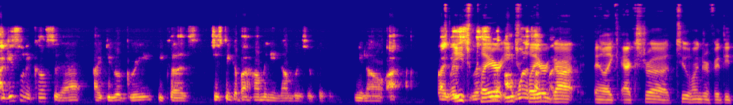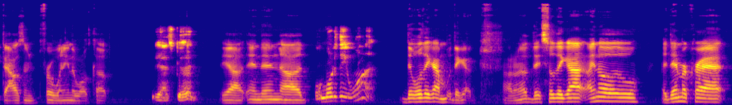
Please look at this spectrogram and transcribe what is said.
I guess when it comes to that, I do agree because just think about how many numbers are being. You know, I, like let's- each let's- player I each player got uh, like extra two hundred fifty thousand for winning the World Cup. That's good. Yeah, and then uh, What more do they want? they, well they got they got I don't know. They, so they got I know a Democrat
